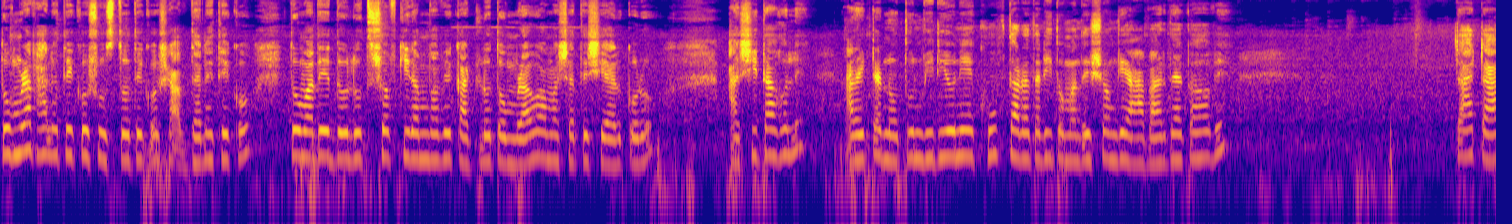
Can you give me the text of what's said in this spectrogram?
তোমরা ভালো থেকো, সুস্থ থেকো, সাবধানে থেকো। তোমাদের দোল উৎসব কীরমভাবে কাটলো তোমরাও আমার সাথে শেয়ার করো। আসি তাহলে। আরেকটা নতুন ভিডিও নিয়ে খুব তাড়াতাড়ি তোমাদের সঙ্গে আবার দেখা হবে। টাটা।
